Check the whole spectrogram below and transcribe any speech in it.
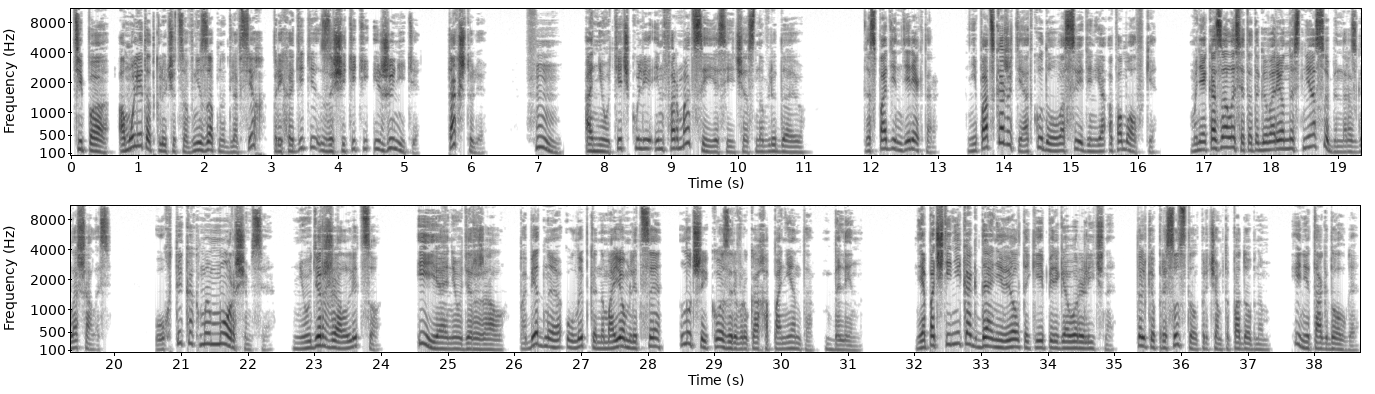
Типа, амулет отключится внезапно для всех, приходите, защитите и жените. Так что ли? Хм, а не утечку ли информации я сейчас наблюдаю? Господин директор, не подскажете, откуда у вас сведения о помолвке? Мне казалось, эта договоренность не особенно разглашалась. Ух ты, как мы морщимся! Не удержал лицо. И я не удержал. Победная улыбка на моем лице — лучший козырь в руках оппонента. Блин. Я почти никогда не вел такие переговоры лично только присутствовал при чем-то подобном, и не так долго.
